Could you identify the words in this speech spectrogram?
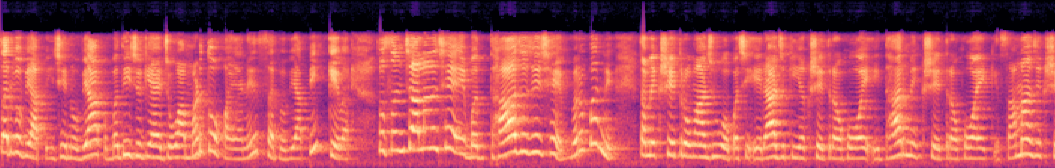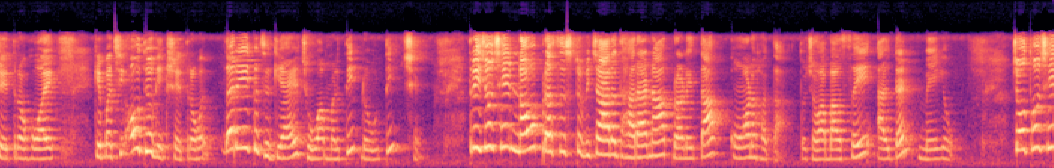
સર્વવ્યાપી, જેનો વ્યાપ બધી જગ્યાએ જોવા મળતો હોય અને સર્વવ્યાપી કહેવાય. તો સંચાલન છે એ બધા જ જે છે, બરોબર ને? તમે ક્ષેત્રોમાં જુઓ, પછી એ રાજકીય ક્ષેત્ર હોય, એ ધાર્મિક ક્ષેત્ર હોય, કે સામાજિક ક્ષેત્ર હોય કે પછી ઔદ્યોગિક ક્ષેત્ર હોય, દરેક જગ્યાએ જોવા મળતી પ્રવૃત્તિ છે. ત્રીજો છે નવ પ્રશિષ્ટ વિચારધારાના પ્રણેતા કોણ હતા? તો જવાબ આવશે આલ્ટન મેયો. ચોથો છે,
